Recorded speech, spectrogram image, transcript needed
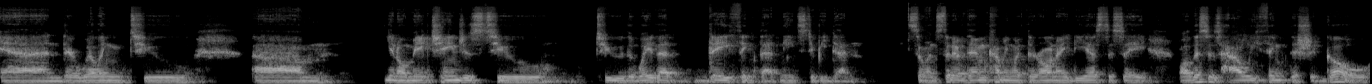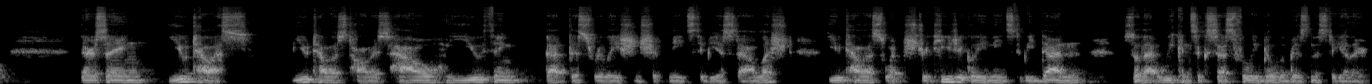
And they're willing to um, you know, make changes to to the way that they think that needs to be done. So instead of them coming with their own ideas to say, well, this is how we think this should go, they're saying, you tell us, you tell us, Thomas, how you think that this relationship needs to be established. You tell us what strategically needs to be done so that we can successfully build a business together.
